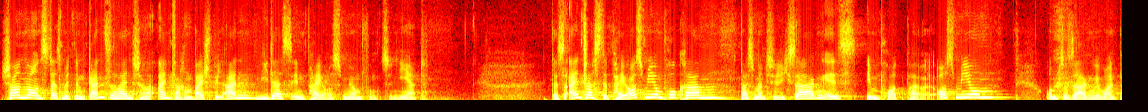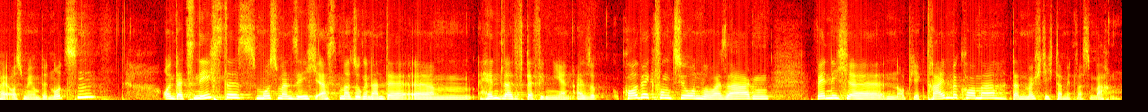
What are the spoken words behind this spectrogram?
Schauen wir uns das mit einem ganz einfachen Beispiel an, wie das in PyOsmium funktioniert. Das einfachste PyOsmium-Programm, was man natürlich sagen, ist Import PyOsmium, um zu sagen, wir wollen PyOsmium benutzen. Und als nächstes muss man sich erstmal sogenannte ähm, Händler definieren, also Callback-Funktionen, wo wir sagen, wenn ich äh, ein Objekt reinbekomme, dann möchte ich damit was machen.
